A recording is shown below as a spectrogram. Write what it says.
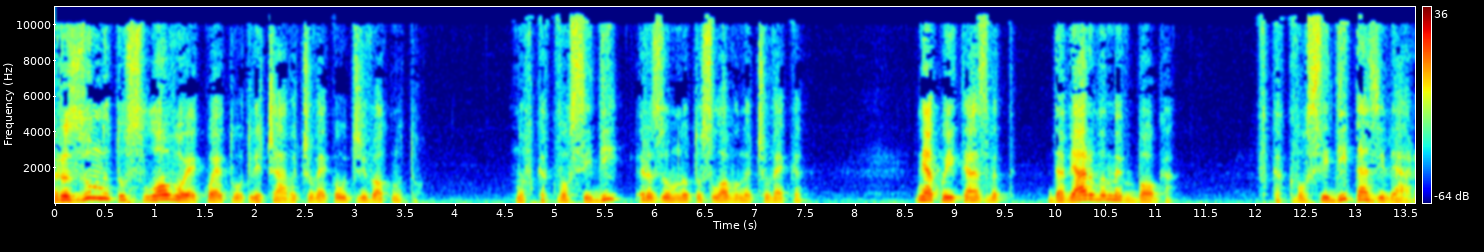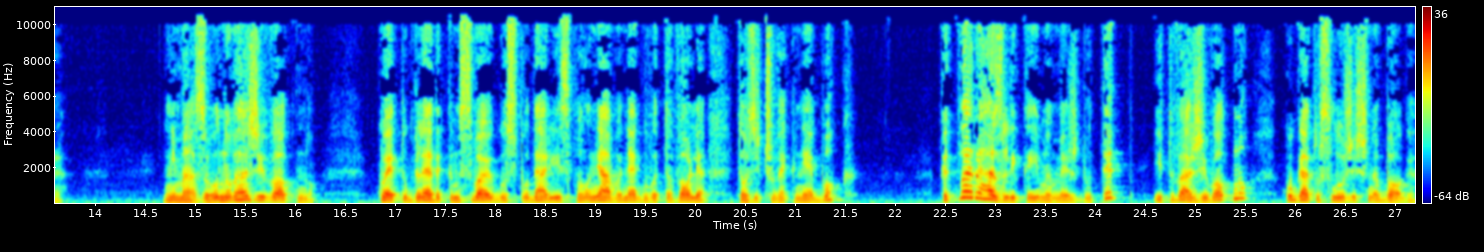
Разумното слово е, което отличава човека от животното. Но в какво седи разумното слово на човека? Някои казват да вярваме в Бога. В какво седи тази вяра? Нима за онова животно, което гледа към своя господар и изпълнява неговата воля, този човек не е Бог. Каква разлика има между теб и това животно, когато служиш на Бога?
